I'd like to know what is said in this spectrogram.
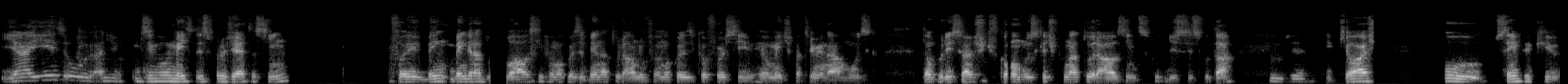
E aí o, desenvolvimento desse projeto assim foi bem, bem gradual, assim, foi uma coisa bem natural, não foi uma coisa que eu forcei realmente para terminar a música. Então por isso eu acho que ficou uma música tipo natural assim de, se escutar. Entendi. E que eu acho que sempre que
